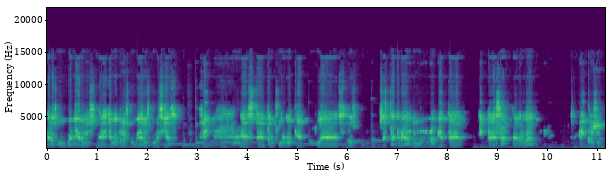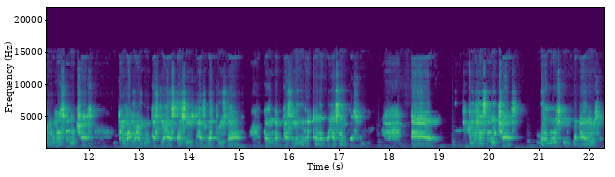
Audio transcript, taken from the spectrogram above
de los compañeros eh, llevándoles comida a los policías, ¿sí? Este, de tal forma que, pues, los se está creando un, ambiente interesante, ¿verdad? E incluso por las noches, te lo digo yo porque estoy a escasos 10 metros de, donde empieza la barricada en Bellas Artes. Eh, por las noches, algunos compañeros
